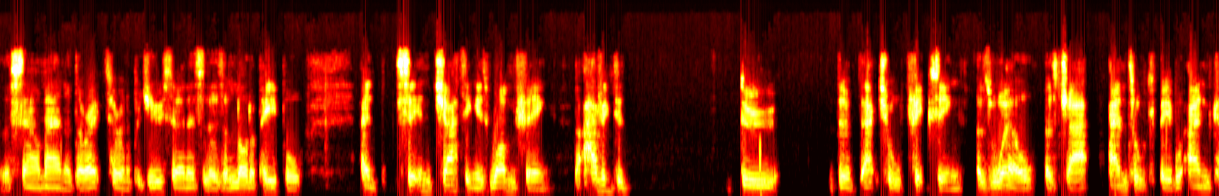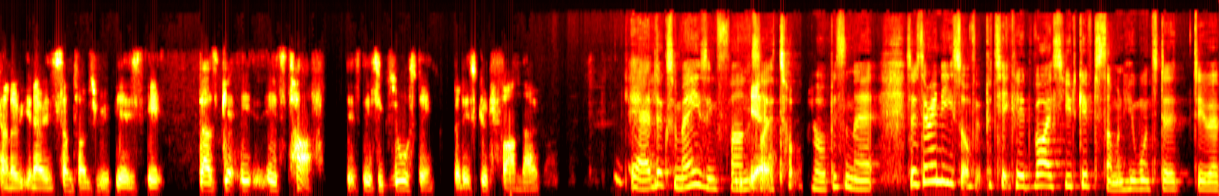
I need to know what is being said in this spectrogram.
The sound man, a director, and a producer. And there's there's a lot of people. And sitting chatting is one thing, but having to do the actual fixing as well as chat and talk to people and kind of you know sometimes it's, it does get it, it's tough. It's, it's exhausting, but it's good fun though. Yeah, it looks amazing fun. It's yeah. like a top job, isn't it? So, is there any sort of particular advice you'd give to someone who wanted to do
